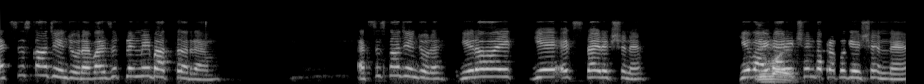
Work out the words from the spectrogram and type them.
एक्सिस कहाँ चेंज हो रहा है? वाइजेड प्लेन में ही बात कर रहे हैं हम? एक्सिस कहाँ चेंज हो रहा है? ये रहा एक ये एक्स डायरेक्शन है। ये वाई डायरेक्शन का प्रोपगेशन है।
